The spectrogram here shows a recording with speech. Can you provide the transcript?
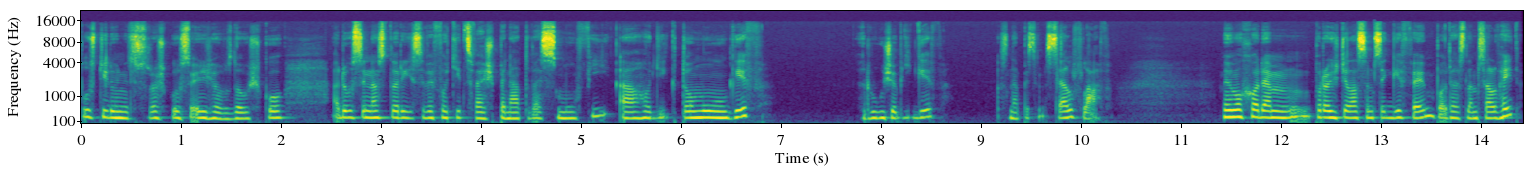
pustí dovnitř trošku svěžího vzdoušku a jdou si na stories vyfotit své špenátové smoothie a hodí k tomu gif růžový gif s napisem self-love. Mimochodem projížděla jsem si gify pod heslem self-hate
